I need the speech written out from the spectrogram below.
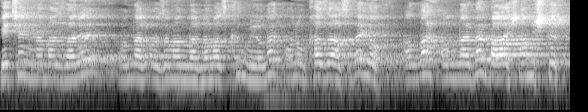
geçen namazları onlar o zamanlar namaz kılmıyorlar. Onun kazası da yok. Allah onlardan bağışlamıştır.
